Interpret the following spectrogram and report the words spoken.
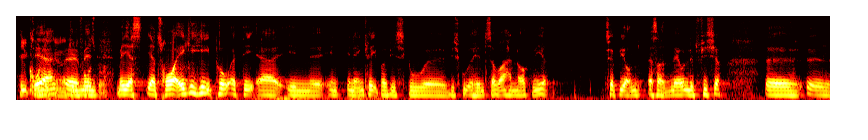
Helt grundlæggende, en øh, men, fodboldspiller. men jeg, jeg tror ikke helt på, at det er en, øh, en, en angriber, vi skulle, vi skulle ud og hente. Så var han nok mere til at blive om, altså, lave en lidt fischer øh, øh,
